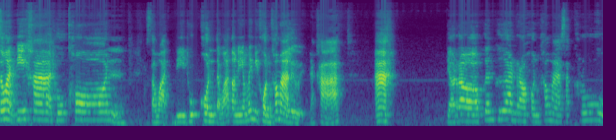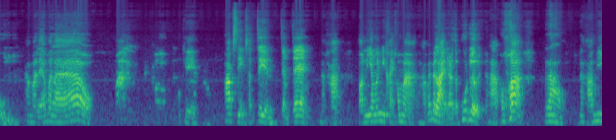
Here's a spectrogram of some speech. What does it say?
สวัสดีค่ะทุกคน สวัสดีทุกคนแต่ว่าตอนนี้ยังไม่มีคนเข้ามาเลยนะคะอะเดี๋ยวรอเพื่อนๆรอคนเข้ามาสักครู่อะมาแล้วมาแล้วโอเค ภาพเสียงชัดเจน แจ่มแจ้งนะคะ ตอนนี้ยังไม่มีใครเข้ามานะคะไม่เป็นไรเดี๋ยวเราจะพูดเลยนะคะ เพราะว่าเรานะคะมี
